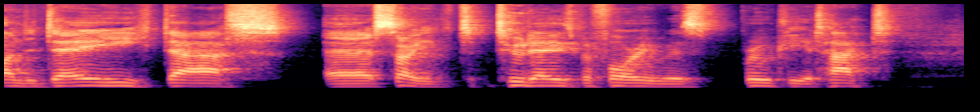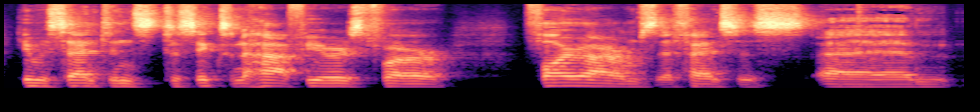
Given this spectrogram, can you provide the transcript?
on the day that uh, sorry, t- two days before he was brutally attacked, he was sentenced to six and a half years for firearms offences um,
